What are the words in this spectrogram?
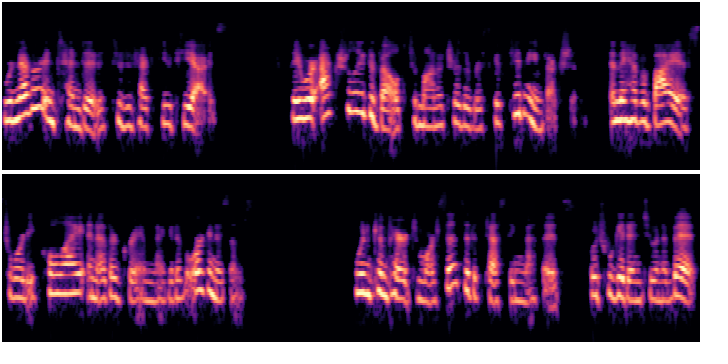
were never intended to detect UTIs. They were actually developed to monitor the risk of kidney infections, and they have a bias toward E. coli and other gram negative organisms. When compared to more sensitive testing methods, which we'll get into in a bit,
